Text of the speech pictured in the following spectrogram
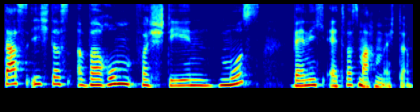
dass ich das Warum verstehen muss, wenn ich etwas machen möchte.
